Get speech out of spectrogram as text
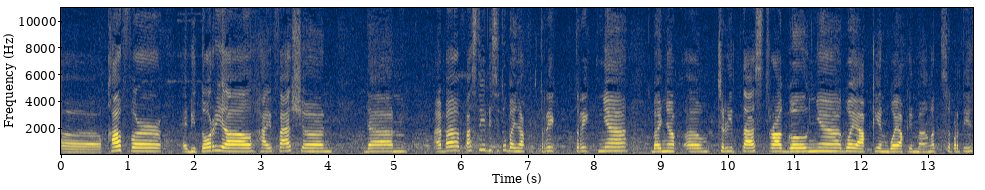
uh, cover, editorial, high fashion dan apa pasti di situ banyak trik-triknya banyak um, cerita struggle-nya. Gue yakin gue yakin banget. Seperti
